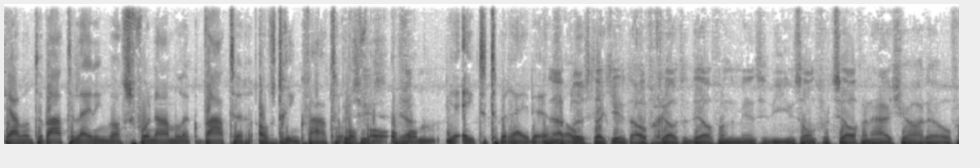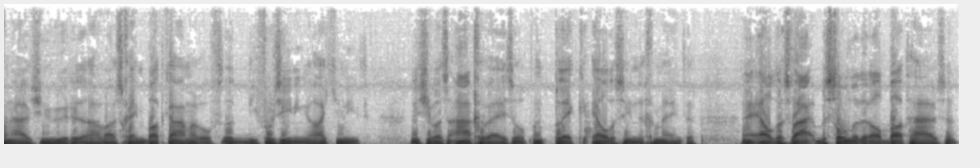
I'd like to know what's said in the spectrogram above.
Ja, want de waterleiding was voornamelijk water als drinkwater. Precies, of, of ja. om je eten te bereiden en nou, zo. Plus dat je het overgrote deel van de mensen die in Zandvoort zelf een huisje hadden of een huisje huurden. Daar was geen badkamer of die voorzieningen had je niet. Dus je was aangewezen op een plek elders in de gemeente. Nou, elders bestonden er al badhuizen.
